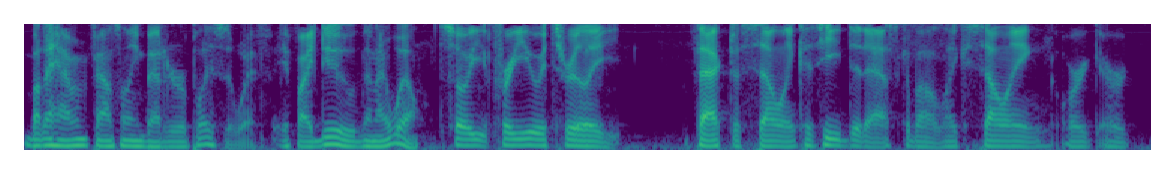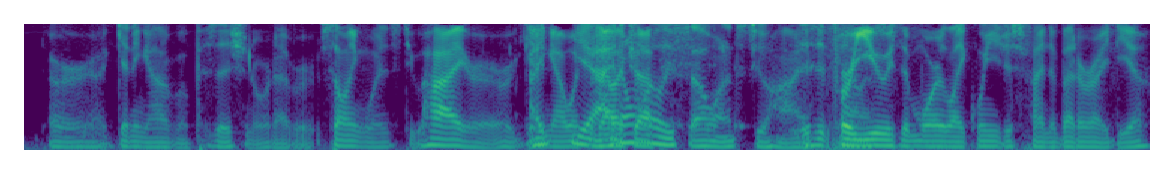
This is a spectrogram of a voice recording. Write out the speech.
but I haven't found something better to replace it with. If I do, then I will. so for you it's really fact of selling because he did ask about like selling or, or or uh, getting out of a position or whatever, selling when it's too high or, or I, getting out when yeah, it's a I don't drop. really sell when it's too high. is it for you? Is it more like when you just find a better idea?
